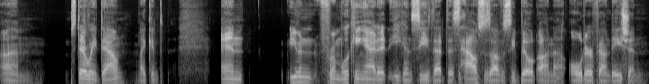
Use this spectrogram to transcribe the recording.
um, stairway down, like in, and even from looking at it, he can see that this house is obviously built on an older foundation,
